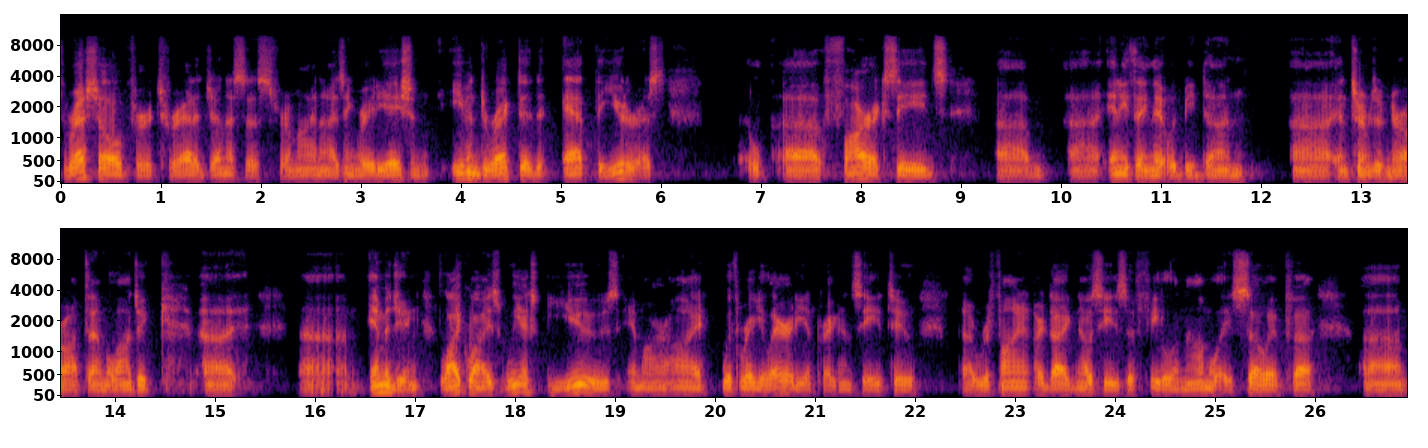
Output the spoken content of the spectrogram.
threshold for teratogenesis from ionizing radiation, even directed at the uterus, uh, far exceeds um, uh, anything that would be done uh, in terms of neuro-ophthalmologic uh, uh, imaging. Likewise, we actually use MRI with regularity in pregnancy to uh, refine our diagnoses of fetal anomalies. So if uh, um,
